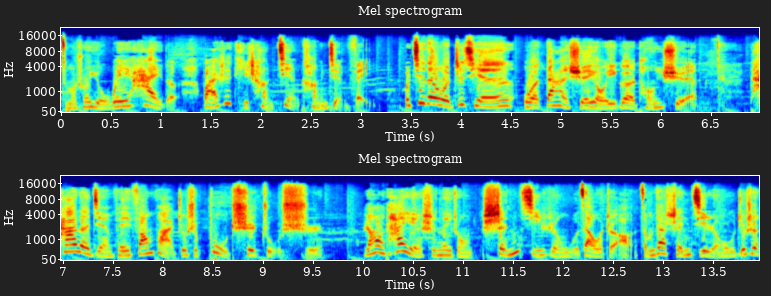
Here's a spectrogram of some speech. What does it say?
怎么说有危害的。我还是提倡健康减肥。我记得我之前我大学有一个同学，他的减肥方法就是不吃主食。然后他也是那种神级人物，在我这啊，怎么叫神级人物？就是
